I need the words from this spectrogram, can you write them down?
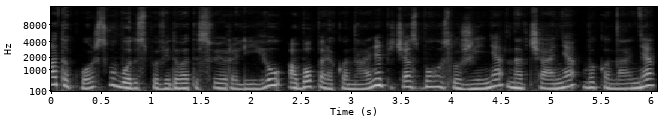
а також свободу сповідувати свою релігію або переконання під час богослужіння, навчання, виконання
